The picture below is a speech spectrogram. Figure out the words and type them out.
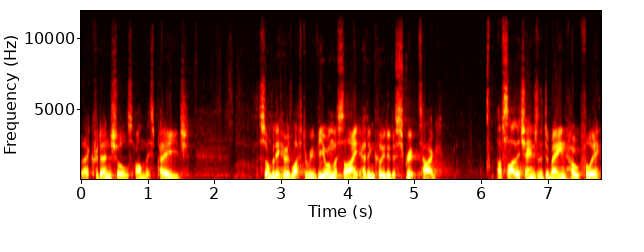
their credentials on this page. Somebody who had left a review on the site had included a script tag. I've slightly changed the domain. Hopefully,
